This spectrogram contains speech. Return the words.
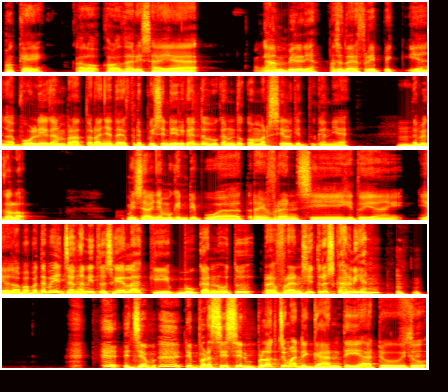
Oke, kalau kalau dari saya ngambil ya, langsung dari free pick ya nggak boleh kan peraturannya dari free pick sendiri kan itu bukan untuk komersil gitu kan ya. Mhm. Tapi kalau misalnya mungkin dibuat referensi gitu ya, ya nggak apa-apa. Tapi jangan itu sekali lagi bukan untuk referensi terus kalian dijep- dipersisin plug cuma diganti. Aduh itu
